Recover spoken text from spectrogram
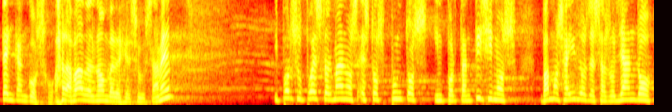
tengan gozo. Alabado el nombre de Jesús. Amén. Y por supuesto, hermanos, estos puntos importantísimos vamos a irlos desarrollando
